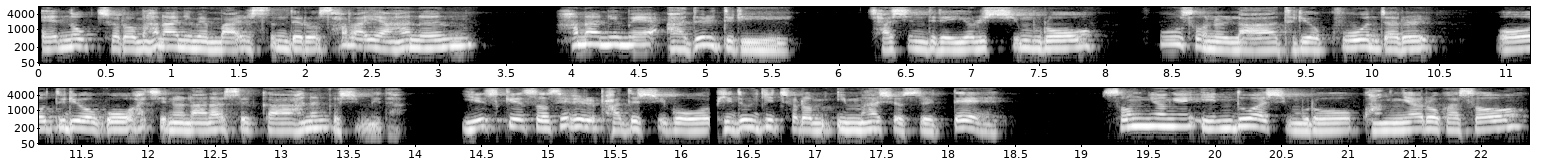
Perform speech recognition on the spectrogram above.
에녹처럼 하나님의 말씀대로 살아야 하는 하나님의 아들들이 자신들의 열심으로 후손을 낳아들여 구원자를 얻으려고 하지는 않았을까 하는 것입니다. 예수께서 세례를 받으시고 비둘기처럼 임하셨을 때 성령의 인도하심으로 광야로 가서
